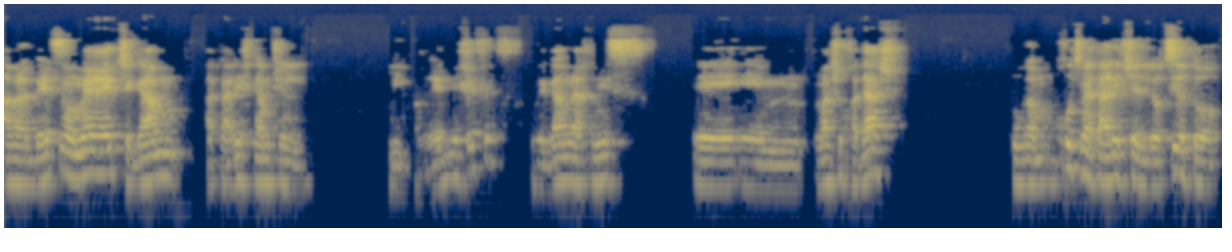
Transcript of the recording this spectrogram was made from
אבל את בעצם אומרת שגם התהליך גם של להיפרד מחפץ, וגם להכניס אה, אה, משהו חדש, הוא גם, חוץ מהתהליך של להוציא אותו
